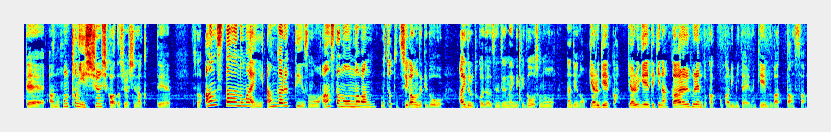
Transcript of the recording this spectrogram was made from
ってあの本当に一瞬しか私はしなくってそのアンスタの前にアンガルっていうそのアンスタの女版、まあ、ちょっと違うんだけどアイドルとかでは全然ないんだけど、その、なんていうの？ギャルゲーか。ギャルゲー的なガールフレンドカッコ仮みたいなゲームがあったんさ。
